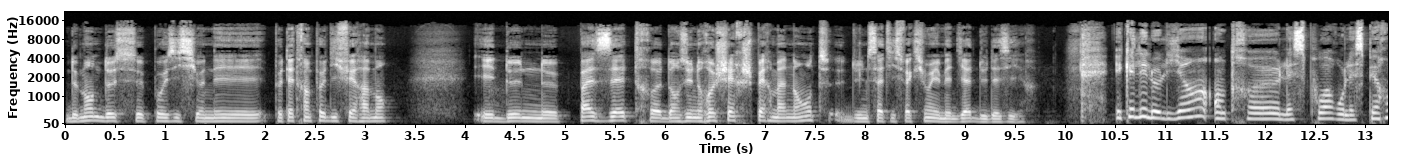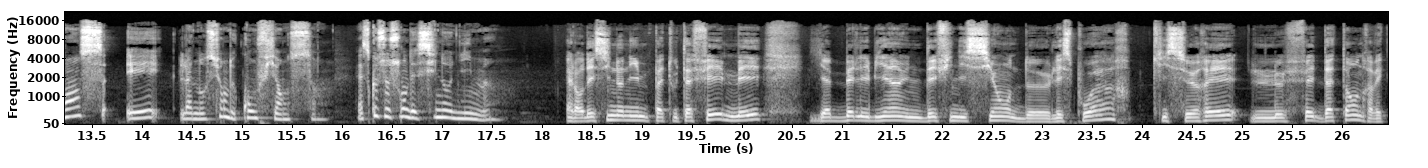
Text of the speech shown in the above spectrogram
demande de se positionner peut-être un peu différemment et de ne pas être dans une recherche permanente d'une satisfaction immédiate du désir. Et quel est le lien entre l'espoir ou l'espérance et la notion de confiance? Est-ce que ce sont des synonymes? Alors des synonymes pas tout à fait, mais il y a bel et bien une définition de l'espoir qui serait le fait d'attendre avec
